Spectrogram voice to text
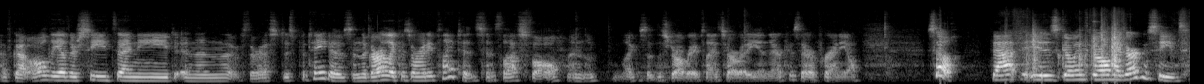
I've got all the other seeds I need, and then the, rest is potatoes. And the garlic is already planted since last fall. And the, like I said, the strawberry plants are already in there because they're a perennial. So, that is going through all my garden seeds.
